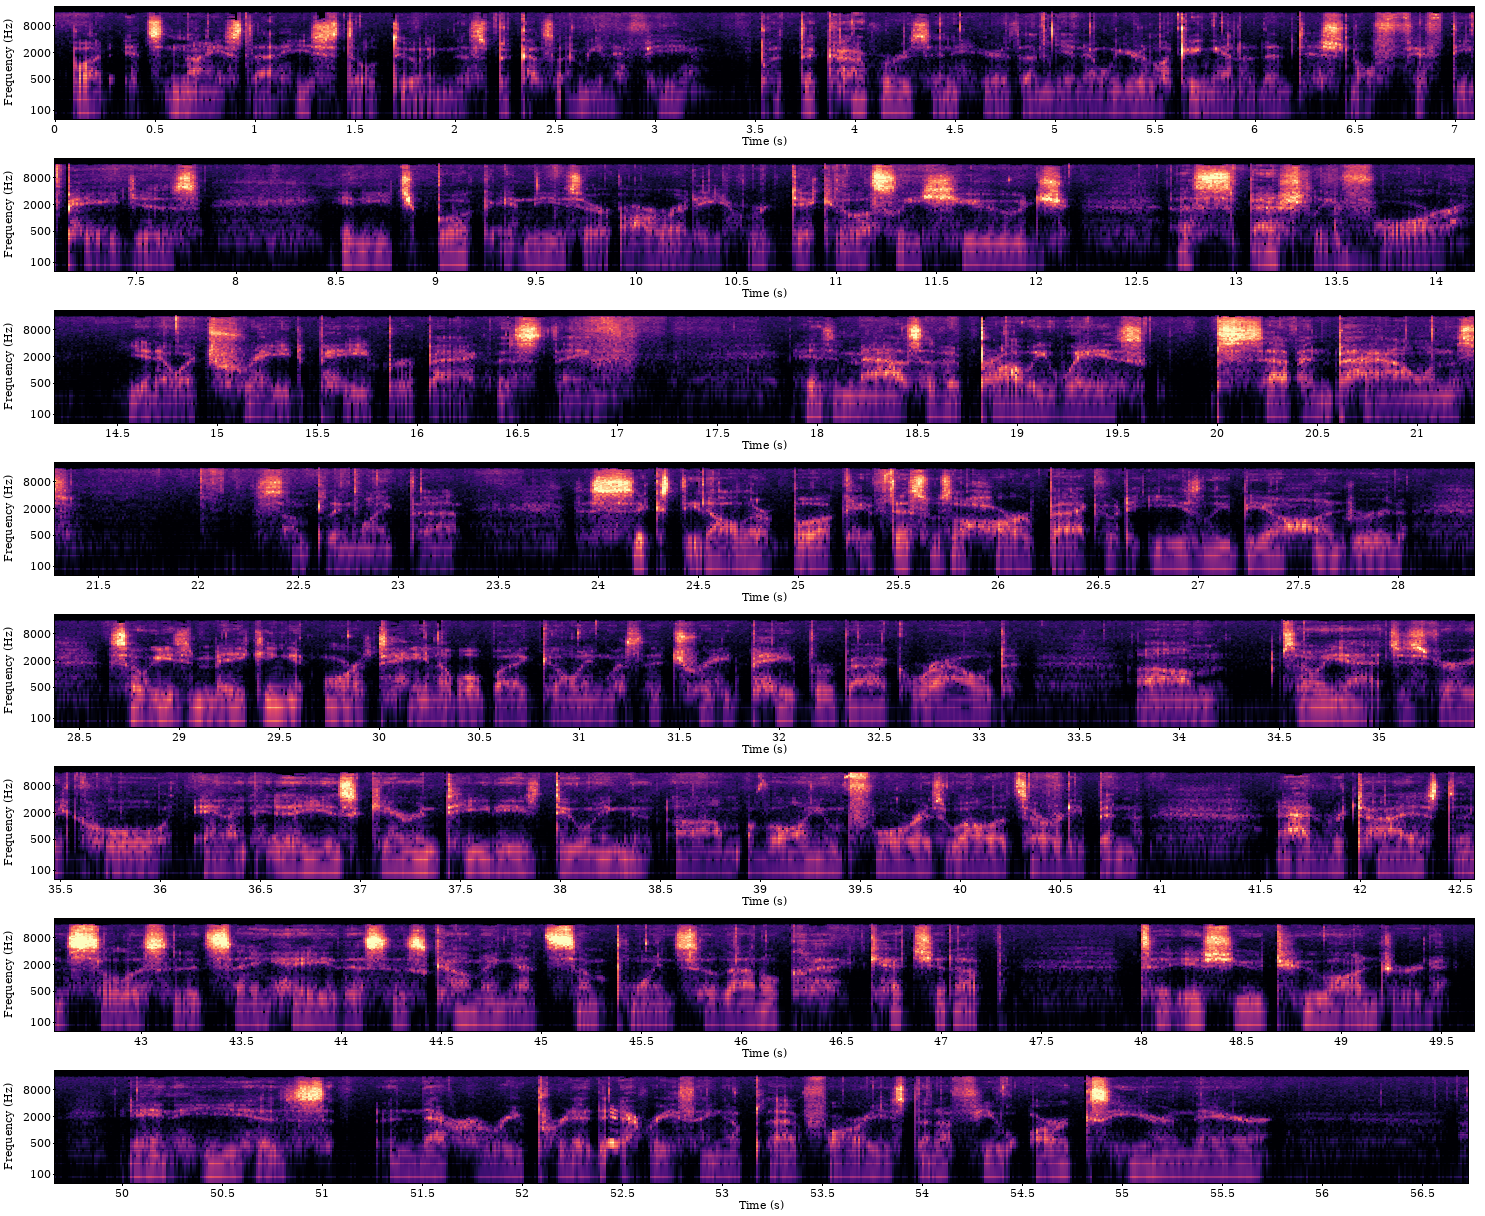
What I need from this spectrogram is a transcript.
but it's nice that he's still doing this because I mean if he put the covers in here then you know you're looking at an additional 50 pages in each book and these are already ridiculously huge especially for you know a trade paperback. This thing is massive. It probably weighs seven pounds something like that. The $60 book if this was a hardback it would easily be a hundred. So he's making it more attainable by going with the trade paperback route. Um, so yeah, just very cool, and he is guaranteed. He's doing um, a volume four as well. It's already been advertised and solicited, saying, "Hey, this is coming at some point." So that'll catch it up to issue 200, and he has never reprinted everything up that far. He's done a few arcs here and there.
